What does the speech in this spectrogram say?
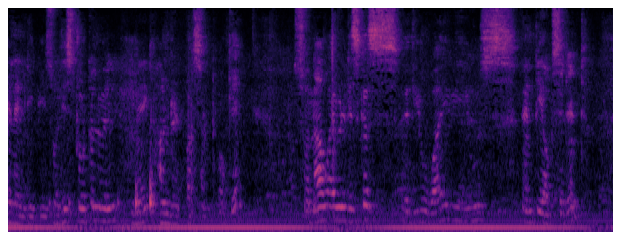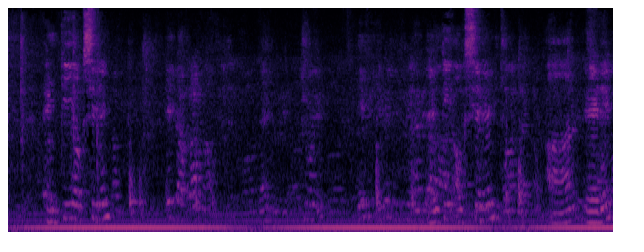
LLDP so this total will make 100% okay? So now I will discuss with you why we use antioxidant. Antioxidant antioxidant are added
